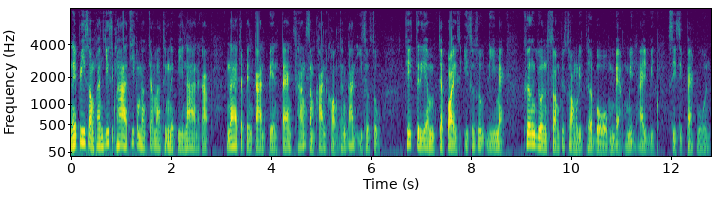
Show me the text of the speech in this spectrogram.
ในปี 2025 ที่กำลังจะมาถึงในปีหน้านะครับ น่าจะเป็นการเปลี่ยนแปลงครั้งสำคัญของทางด้าน Isuzu ที่เตรียมจะปล่อย Isuzu D-Max เครื่องยนต์ 2.2 ลิตรเทอร์โบแบบ Mid Hybrid 48 โวลต์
